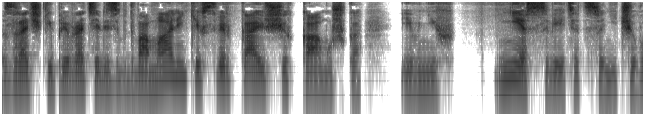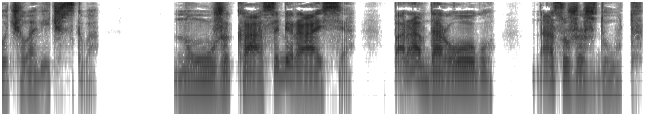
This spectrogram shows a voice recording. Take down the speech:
зрачки превратились в два маленьких сверкающих камушка, и в них не светится ничего человеческого. «Ну же, Ка, собирайся. Пора в дорогу. Нас уже ждут.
